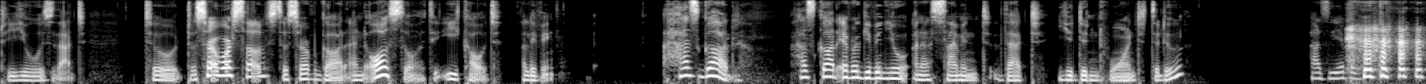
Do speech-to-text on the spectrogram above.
to use that to, to serve ourselves, to serve God, and also to eke out a living. Has God has God ever given you an assignment that you didn't want to do? Has he ever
